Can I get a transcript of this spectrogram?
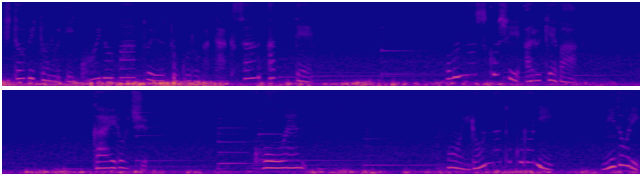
人々の憩いの場というところがたくさんあってほんの少し歩けば街路樹公園もういろんなところに緑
